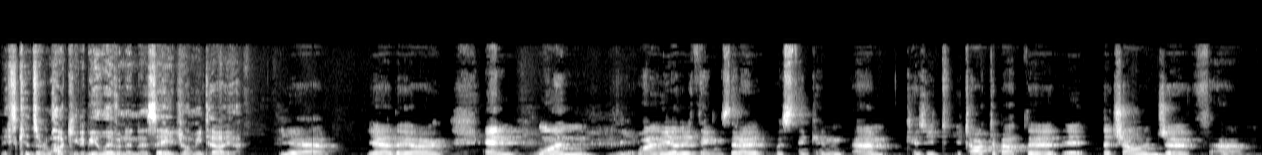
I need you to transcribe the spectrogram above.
these kids are lucky to be living in this age. Let me tell you. Yeah, yeah, they are. And one one of the other things that I was thinking, because um, you you talked about the the challenge of um,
